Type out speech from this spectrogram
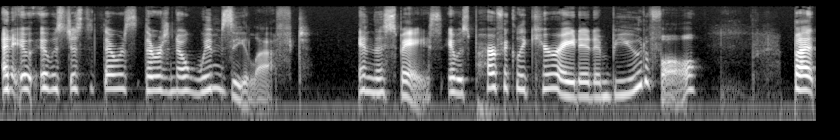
and it, it was just that there was there was no whimsy left in the space it was perfectly curated and beautiful but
